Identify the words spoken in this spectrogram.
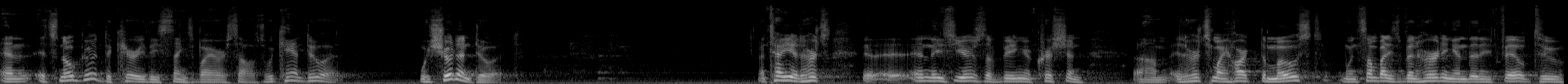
And it's no good to carry these things by ourselves. We can't do it. We shouldn't do it. I tell you, it hurts uh, in these years of being a Christian. Um, it hurts my heart the most when somebody's been hurting and then they failed to,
